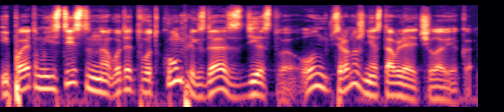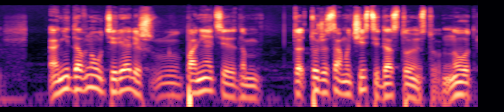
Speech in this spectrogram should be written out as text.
и поэтому, естественно, вот этот вот комплекс, да, с детства, он все равно же не оставляет человека они давно утеряли понятие там, той же самой чести и достоинства. Но вот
